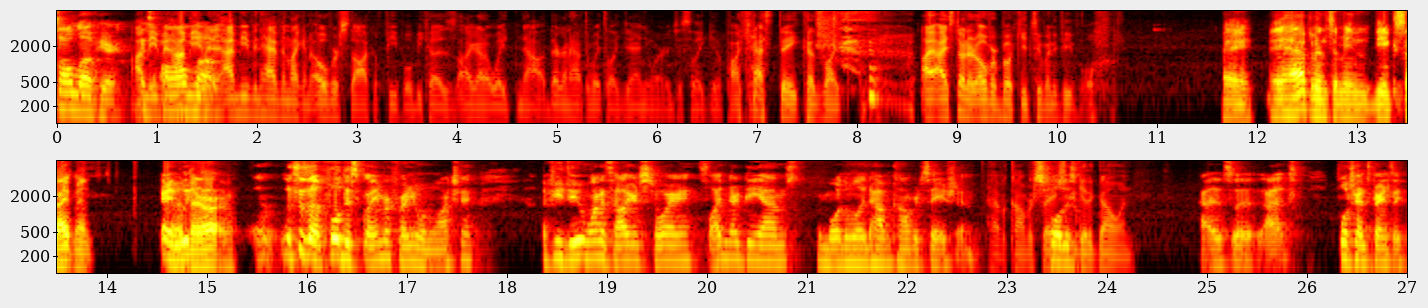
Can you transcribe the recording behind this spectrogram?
I'm- all love here. I'm It's even all I'm love. even I'm even having like an overstock of people because I gotta wait now. They're gonna have to wait till like January just to like get a podcast date because like I, I started overbooking too many people. Hey, it happens. I mean, the excitement. Hey, uh, we- there are. this is a full disclaimer for anyone watching. If you do want to tell your story, slide in our DMs. We're more than willing to have a conversation. Have a conversation, dis- get it going. As a, as full transparency,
